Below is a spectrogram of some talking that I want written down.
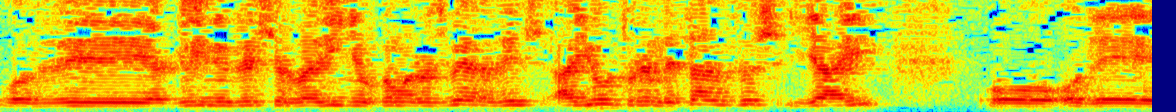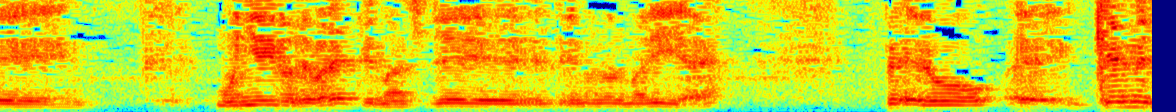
o de Aquilino Iglesias Badiño con Aros Verdes, hai outro en Betanzos e hai o, o de Muñeiro de Brétimas, de, de Manuel María, eh? Pero, eh, quen é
